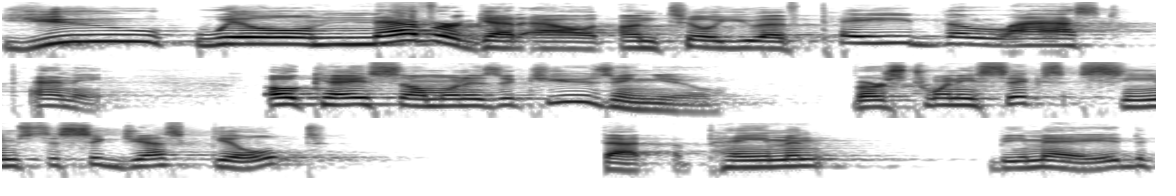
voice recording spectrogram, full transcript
you will never get out until you have paid the last penny. Okay, someone is accusing you. Verse 26 seems to suggest guilt, that a payment be made.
